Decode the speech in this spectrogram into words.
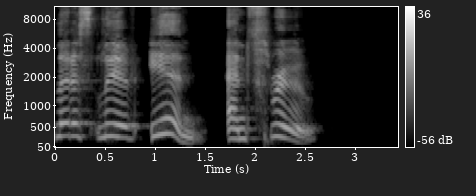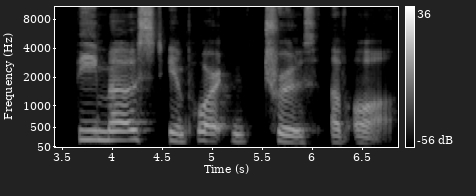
Let us live in and through the most important truth of all,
